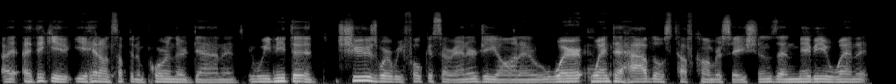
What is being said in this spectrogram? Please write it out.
I, I think you, you hit on something important there, Dan. It's, we need to choose where we focus our energy on and where Yeah. when to have those tough conversations, and maybe when it,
